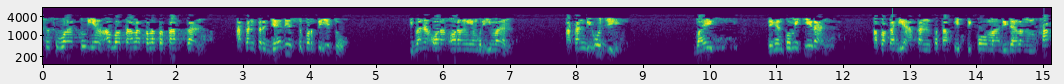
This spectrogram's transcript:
sesuatu yang Allah Ta'ala telah tetapkan. Akan terjadi seperti itu. Di mana orang-orang yang beriman akan diuji. Baik dengan pemikiran. Apakah dia akan tetap istiqomah di dalam hak.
